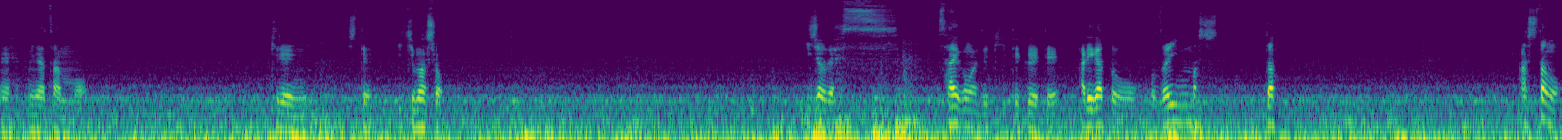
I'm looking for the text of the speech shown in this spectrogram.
ね皆さんも綺麗にしていきましょう。以上です。最後まで聞いてくれてありがとうございました。明日も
